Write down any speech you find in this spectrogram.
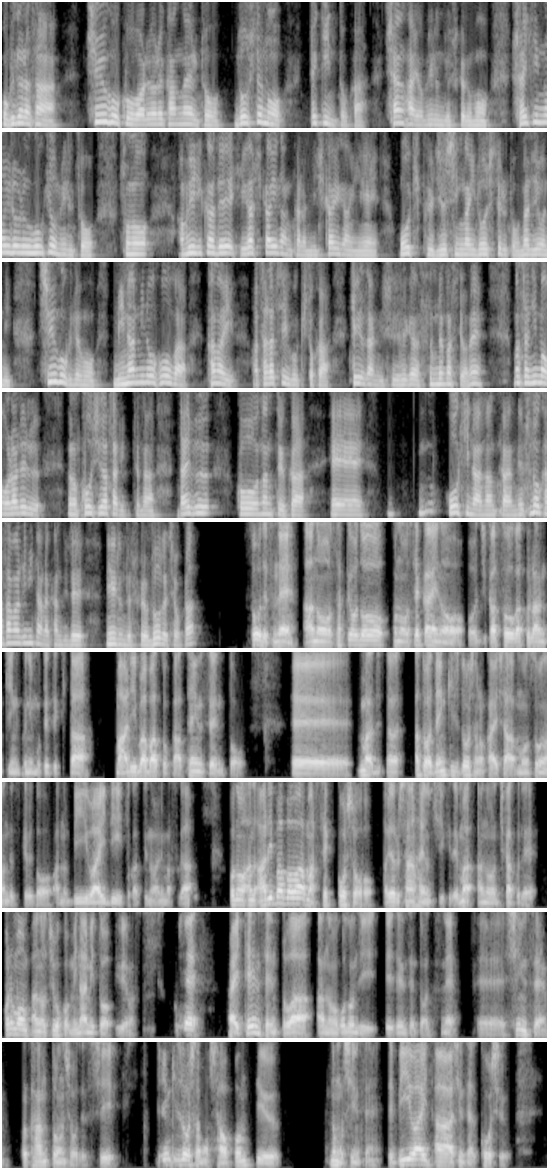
奥寺さん、中国を我々考えると、どうしても北京とか上海を見るんですけども、最近のいろいろ動きを見ると、そのアメリカで東海岸から西海岸へ大きく重心が移動していると同じように、中国でも南の方がかなり新しい動きとか、経済に修正が進んでますよね。まさに今おられる、あの、甲州あたりっていうのは、だいぶ、こう、なんというか、えー、大きななんか熱の塊みたいな感じで見えるんですけど、どうでしょうか？そうですね。あの、先ほど、この世界の時価総額ランキングにも出てきた、まあ、アリババとかテンセント、えーまあ、あとは電気自動車の会社もそうなんですけれど、あの BYD とかっていうのがありますが、このあのアリババはまあ浙江省、いわゆる上海の地域で、まあ、あの近くで、これもあの中国を南と言えます。そして、はい、テンセントは、あのご存知、テンセントはですね、えー、深セン、これ広東省ですし、電気自動車のシャオポンっていうのも深セン、で、BY、あ、深セン、広州、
